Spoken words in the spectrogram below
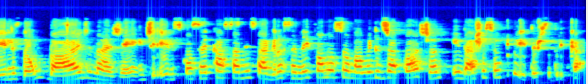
Eles dão um baile na gente, eles conseguem caçar no Instagram, você nem falou seu nome, eles já estão achando, ainda acham seu Twitter, se brincar.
